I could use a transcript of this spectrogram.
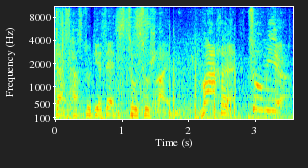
Das hast du dir selbst zuzuschreiben. Wache! Zu mir!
